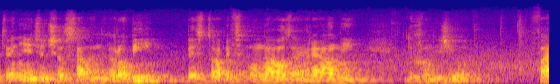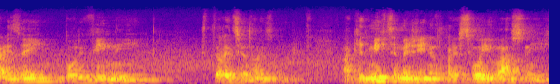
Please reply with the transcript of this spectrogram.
to je niečo, čo sa len robí, bez toho, aby bol naozaj reálny duchovný život. Farizei boli vinní z tradicionalizmu. A keď my chceme žiť na základe svojich vlastných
